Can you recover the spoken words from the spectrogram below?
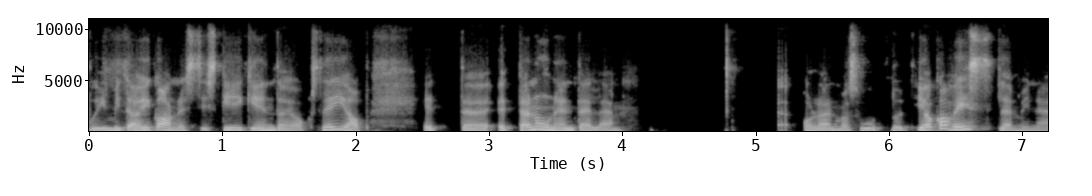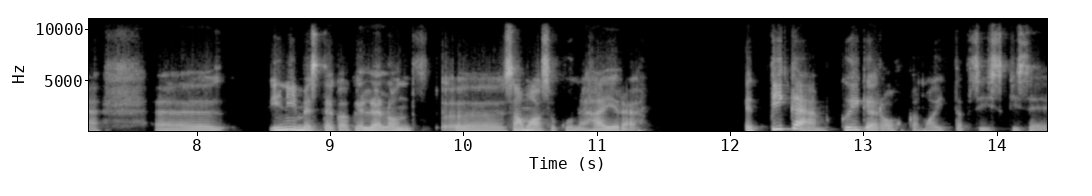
või mida iganes siis keegi enda jaoks leiab, et, et tänu nendele olen ma suutnud ja ka vestlemine äh, inimestega, kellel on äh, samasugune häire. et pigem kõige rohkem aitab siiski see.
